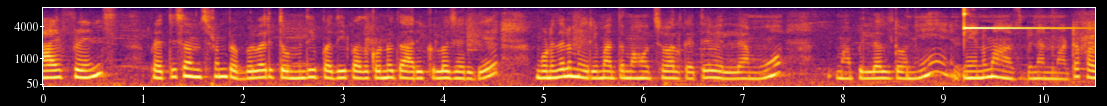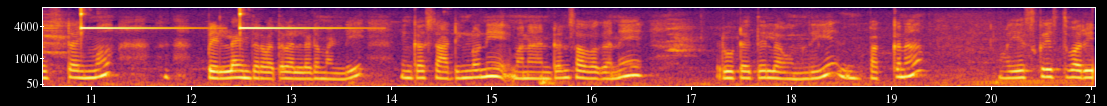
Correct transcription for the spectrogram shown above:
హాయ్ ఫ్రెండ్స్. ప్రతి సంవత్సరం ఫిబ్రవరి తొమ్మిది పది పదకొండో తారీఖులో జరిగే గుణదల మేరీమాత మహోత్సవాలకు అయితే వెళ్ళాము మా పిల్లలతోని. నేను మా హస్బెండ్ అనమాట ఫస్ట్ టైం పెళ్ళైన తర్వాత వెళ్ళడం అండి. ఇంకా స్టార్టింగ్లోని మన ఎంట్రన్స్ అవ్వగానే రూట్ అయితే ఇలా ఉంది. పక్కన యేసుక్రీస్తు వారి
